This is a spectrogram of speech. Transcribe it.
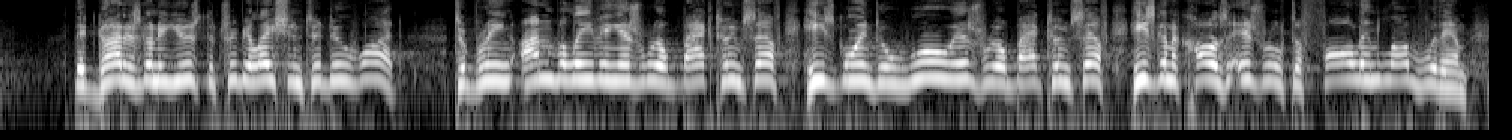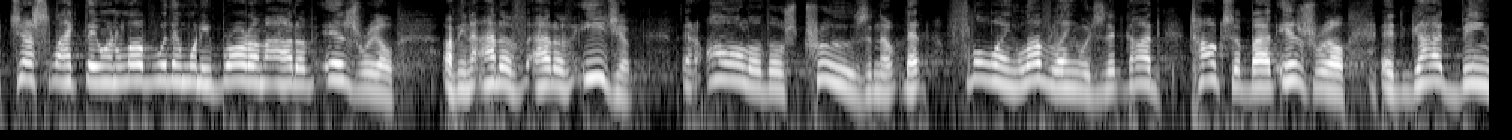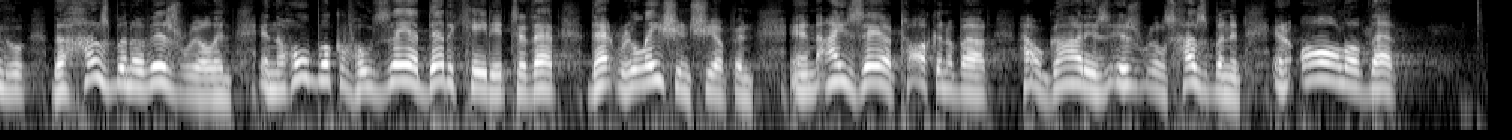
That God is going to use the tribulation to do what? To bring unbelieving Israel back to himself. He's going to woo Israel back to himself. He's going to cause Israel to fall in love with him, just like they were in love with him when he brought them out of Israel, I mean, out of, out of Egypt and all of those truths and the, that flowing love language that God talks about Israel and God being the, the husband of Israel and, and the whole book of Hosea dedicated to that, that relationship and, and Isaiah talking about how God is Israel's husband and, and all of that.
